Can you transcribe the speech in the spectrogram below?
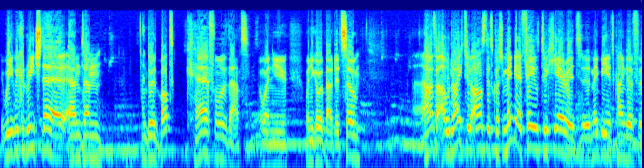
we we could reach there and um, and do it, but careful with that when you when you go about it. So. However, I would like to ask this question. Maybe I failed to hear it. Uh, maybe it kind of, uh,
